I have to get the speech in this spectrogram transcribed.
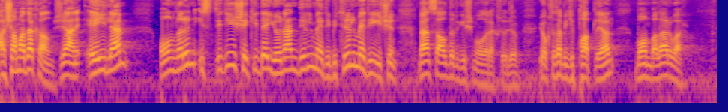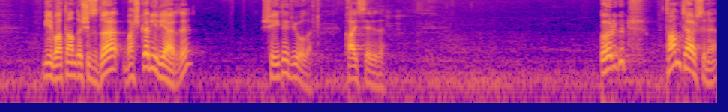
aşamada kalmış. Yani eylem onların istediği şekilde yönlendirilmedi, bitirilmediği için ben saldırı girişimi olarak söylüyorum. Yoksa tabii ki patlayan bombalar var. Bir vatandaşımız da başka bir yerde şehit ediyorlar. Kayseri'de. Örgüt tam tersine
